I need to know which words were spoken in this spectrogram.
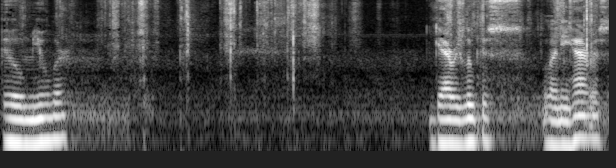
Bill Mueller. Gary Lucas. Lenny Harris.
